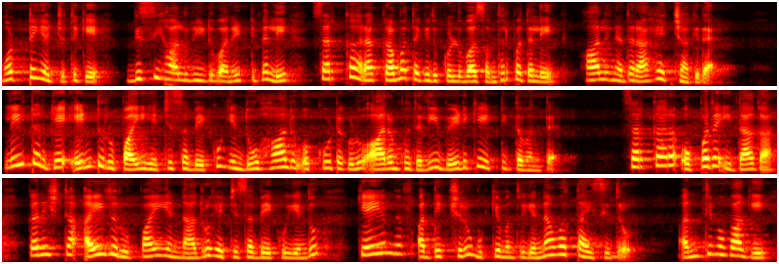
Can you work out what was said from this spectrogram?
ಮೊಟ್ಟೆಯ ಜೊತೆಗೆ ಬಿಸಿ ಹಾಲು ನೀಡುವ ನಿಟ್ಟಿನಲ್ಲಿ ಸರ್ಕಾರ ಕ್ರಮ ತೆಗೆದುಕೊಳ್ಳುವ ಸಂದರ್ಭದಲ್ಲಿ ಹಾಲಿನ ದರ ಹೆಚ್ಚಾಗಿದೆ. ಲೀಟರ್ಗೆ ಎಂಟು ರೂಪಾಯಿ ಹೆಚ್ಚಿಸಬೇಕು ಎಂದು ಹಾಲು ಒಕ್ಕೂಟಗಳು ಆರಂಭದಲ್ಲಿ ಬೇಡಿಕೆ ಇಟ್ಟಿದ್ದವಂತೆ. ಸರ್ಕಾರ ಒಪ್ಪದೇ ಇದ್ದಾಗ ಕನಿಷ್ಠ ಐದು ರೂಪಾಯಿಯನ್ನಾದರೂ ಹೆಚ್ಚಿಸಬೇಕು ಎಂದು ಕೆಎಂಎಫ್ ಅಧ್ಯಕ್ಷರು ಮುಖ್ಯಮಂತ್ರಿಯನ್ನ ಒತ್ತಾಯಿಸಿದರು. ಅಂತಿಮವಾಗಿ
